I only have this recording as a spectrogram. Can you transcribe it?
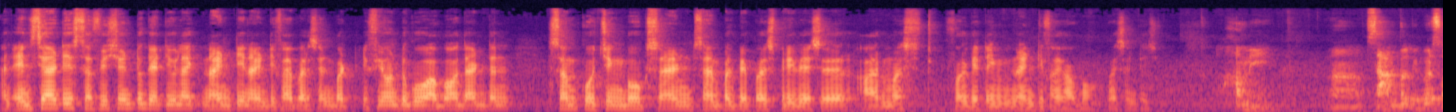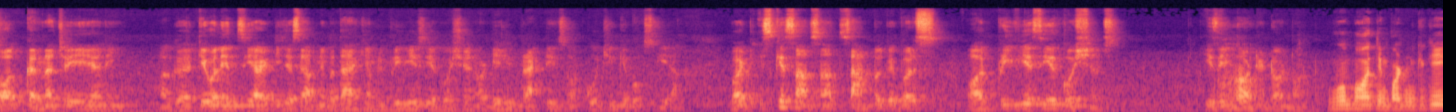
And ncrt is sufficient to get you like 90 95 percent but if you want to go above that then some coaching books and sample papers previous year are must for getting 95 above percentage. हमें सैंपल पेपर सॉल्व करना चाहिए या नहीं? अगर केवल एन e जैसे आपने बताया कि हमने प्रीवियस ईयर क्वेश्चन और डेली प्रैक्टिस और कोचिंग के बुक्स किया बट इसके साथ साथ सैंपल पेपर्स और previous year questions is important और नॉट वो बहुत इंपॉर्टेंट क्योंकि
